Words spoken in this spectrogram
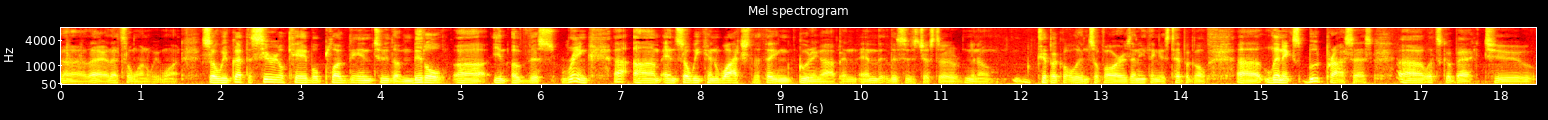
uh, there that's the one we want so we've got the serial cable plugged into the middle uh, in, of this ring uh, um, and so we can watch the thing booting up and and this is just a you know typical insofar as anything is typical uh, Linux boot process. Uh, let's go back to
